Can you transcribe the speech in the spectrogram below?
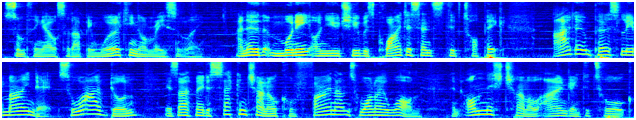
something else that I've been working on recently. I know that money on YouTube is quite a sensitive topic. I don't personally mind it, so what I've done is I've made a second channel called Finance 101 and on this channel I'm going to talk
